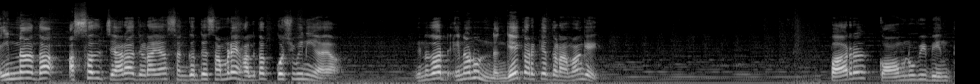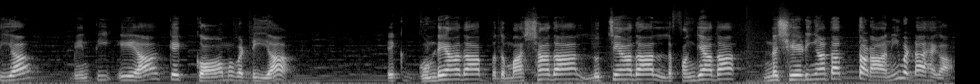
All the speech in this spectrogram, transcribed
ਇਹਨਾਂ ਦਾ ਅਸਲ ਚਿਹਰਾ ਜਿਹੜਾ ਆ ਸੰਗਤ ਦੇ ਸਾਹਮਣੇ ਹਾਲੇ ਤੱਕ ਕੁਝ ਵੀ ਨਹੀਂ ਆਇਆ। ਇਹਨਾਂ ਦਾ, ਇਹਨਾਂ ਨੂੰ ਨੰਗੇ ਕਰਕੇ ਦੜਾਵਾਂਗੇ। ਪਰ ਕੌਮ ਨੂੰ ਵੀ ਬੇਨਤੀ ਆ, ਬੇਨਤੀ ਇਹ ਆ ਕਿ ਕੌਮ ਵੱਡੀ ਆ। ਇੱਕ ਗੁੰਡਿਆਂ ਦਾ, ਬਦਮਾਸ਼ਾਂ ਦਾ, ਲੁੱਚਿਆਂ ਦਾ, ਲਫੰਗਿਆਂ ਦਾ, ਨਸ਼ੇੜੀਆਂ ਦਾ ਧੜਾ ਨਹੀਂ ਵੱਡਾ ਹੈਗਾ।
